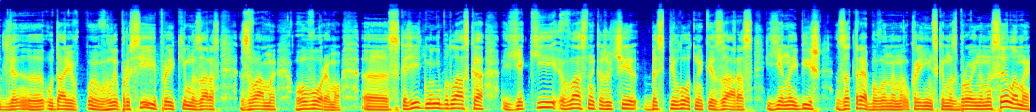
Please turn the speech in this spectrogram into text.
для ударів вглиб Росії, про які ми зараз з вами говоримо. Скажіть мені, будь ласка, які, власне кажучи, безпілотники зараз є найбільш затребуваними українськими збройними силами,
